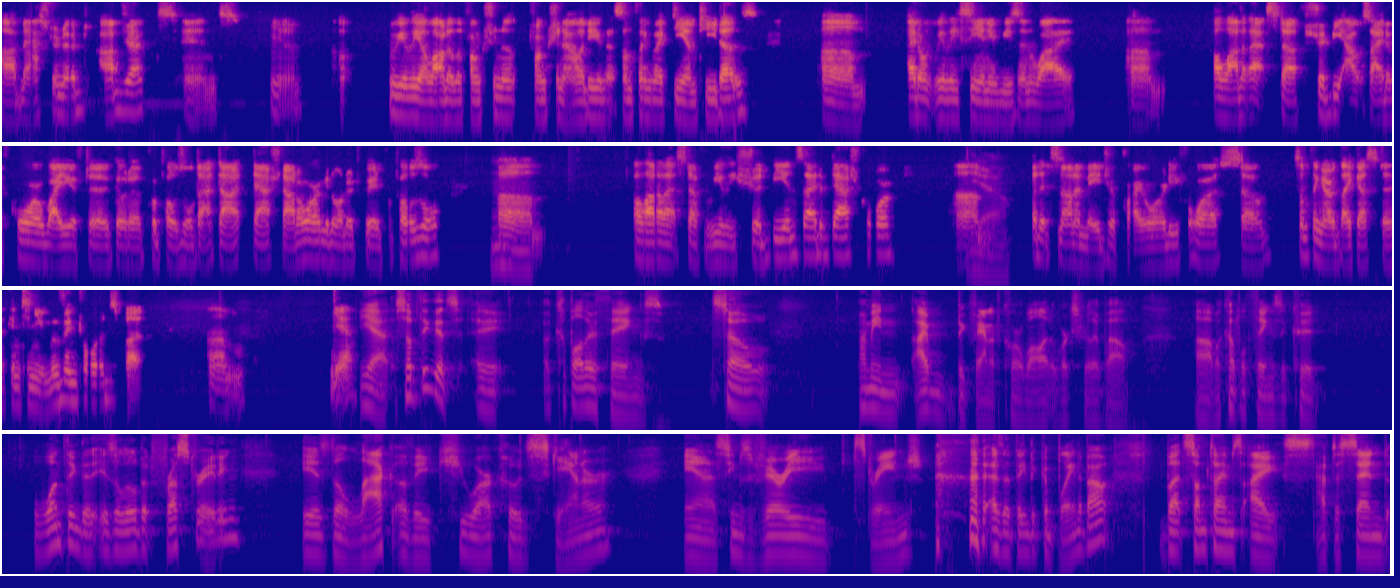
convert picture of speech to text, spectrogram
uh, masternode objects and you know really a lot of the functional functionality that something like DMT does. Um, I don't really see any reason why um, a lot of that stuff should be outside of core. Why you have to go to proposal. dot. dash. dot. org in order to create a proposal. Mhm. Um, a lot of that stuff really should be inside of Dash Core, um, yeah. but it's not a major priority for us. So something I would like us to continue moving towards. But um, yeah, Yeah, something that's a, a couple other things. So, I mean, I'm a big fan of the Core Wallet. It works really well. Um, a couple things that could. One thing that is a little bit frustrating is the lack of a QR code scanner, and it seems very strange as a thing to complain about. But sometimes I have to send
